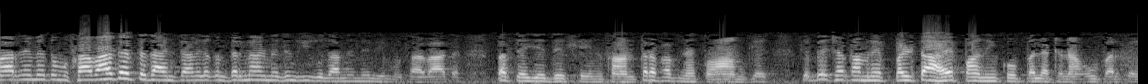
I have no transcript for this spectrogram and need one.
مارنے میں تو مساوات ہے ابتدا انتظام لیکن درمیان میں زندگی گزارنے میں بھی مساوات ہے۔ بس یہ دیکھے انسان طرف اپنے توام کے کہ بے شک ہم نے پلٹا ہے پانی کو پلٹنا اوپر سے۔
